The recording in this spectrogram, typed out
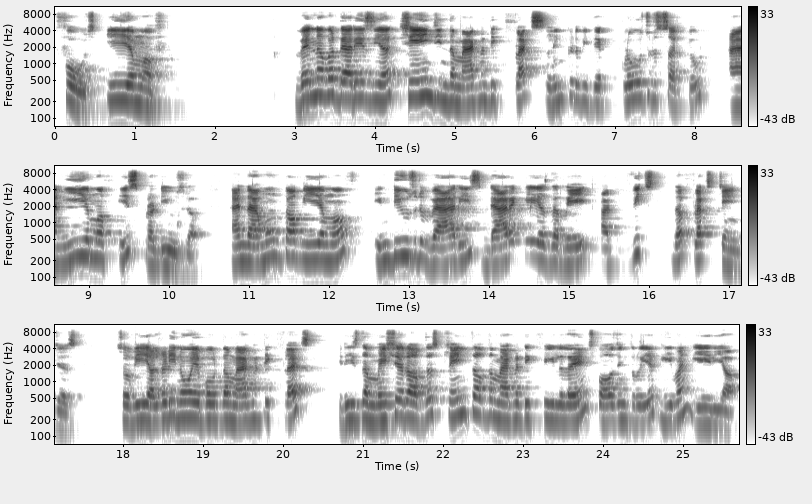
force EMF Whenever there is a change in the magnetic flux linked with a closed circuit, an EMF is produced and the amount of EMF induced varies directly as the rate at which the flux changes. So we already know about the magnetic flux. It is the measure of the strength of the magnetic field lines passing through a given area.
